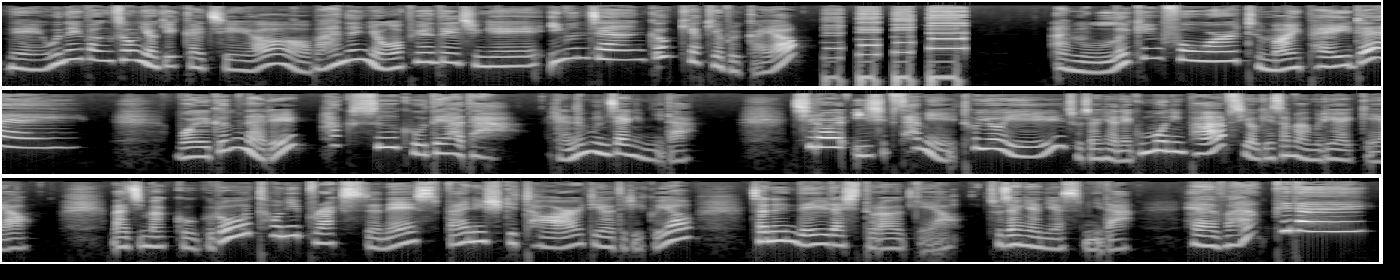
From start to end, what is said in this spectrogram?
네, 오늘 방송 여기까지예요. 많은 영어 표현들 중에 이 문장 꼭 기억해 볼까요? I'm looking forward to my payday. 월급날을 학수고대하다 라는 문장입니다. 7월 23일 토요일 조정현의 굿모닝 팝스 여기서 마무리할게요. 마지막 곡으로 토니 브락스턴의 Spanish Guitar 띄워드리고요. 저는 내일 다시 돌아올게요. 조정현이었습니다. Have a happy day!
